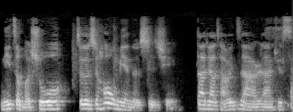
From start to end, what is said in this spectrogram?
你怎么说这个是后面的事情，大家才会自然而然去思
